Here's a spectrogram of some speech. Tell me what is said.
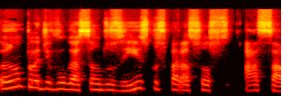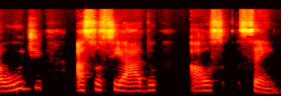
ampla divulgação dos riscos para a saúde associado aos SEM.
